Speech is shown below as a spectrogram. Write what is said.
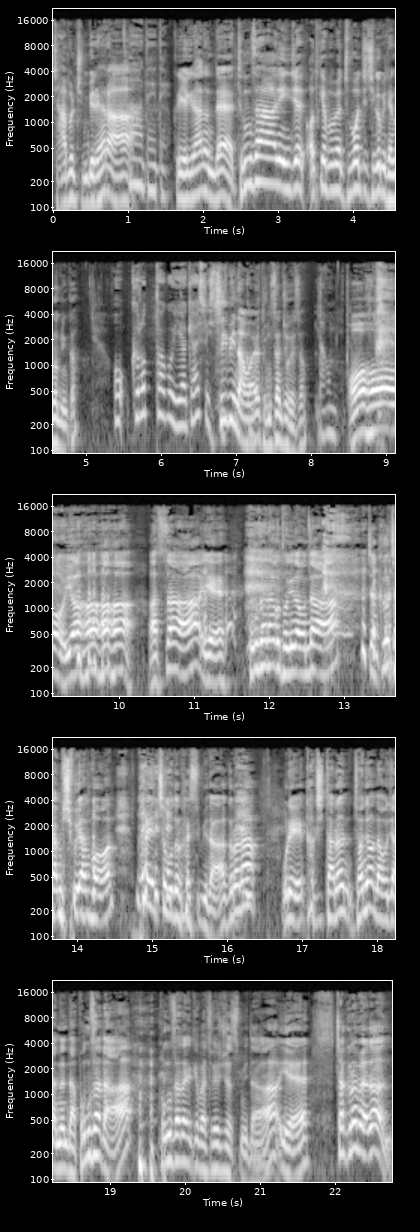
잡을 준비를 해라. 아, 네네. 그 얘기를 하는데 등산이 이제 어떻게 보면 두 번째 직업이 된 겁니까? 어 그렇다고 이야기할 수 있어요. 수입이 나와요 등산 쪽에서? 나옵니다. 어허, 야하하하, 아싸, 예. 등산하고 돈이 나온다. 자, 그거 잠시 후에 한번 파헤쳐 보도록 하겠습니다. 그러나, 우리 각시타는 전혀 나오지 않는다. 봉사다. 봉사다 이렇게 말씀해 주셨습니다. 예. 자, 그러면은,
